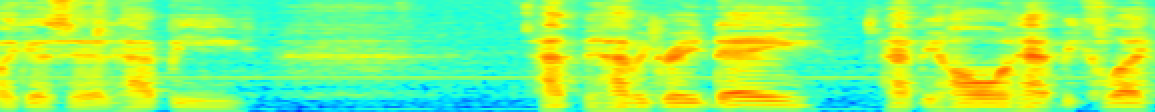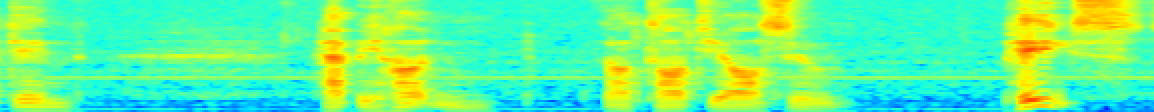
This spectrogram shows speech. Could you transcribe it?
like I said, happy, happy, have a great day. Happy hauling, happy collecting, happy hunting. I'll talk to y'all soon. Peace.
